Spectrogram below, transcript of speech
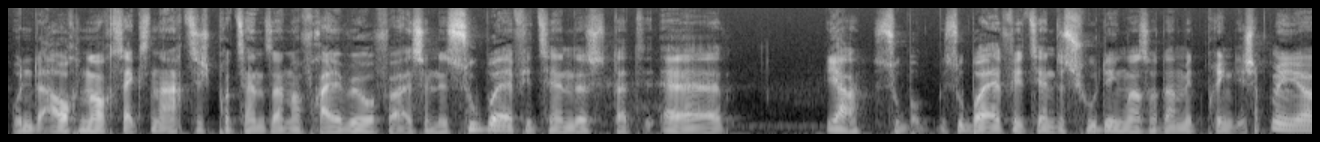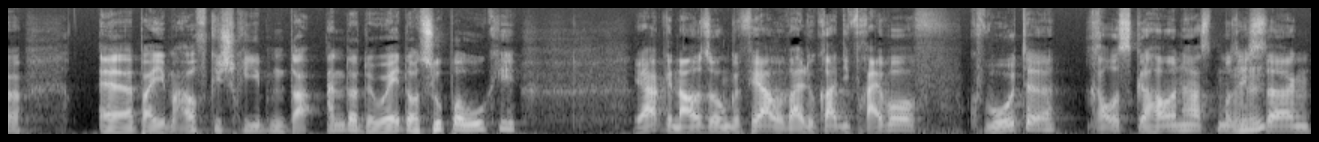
Und auch noch 86% seiner Freiwürfe, also eine super effiziente Stat äh, ja, super, super effizientes Shooting, was er da mitbringt. Ich habe mir ja äh, bei ihm aufgeschrieben, der Under the Radar Super Rookie. Ja, genau so ungefähr. Aber weil du gerade die Freiwurfquote rausgehauen hast, muss mhm. ich sagen,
